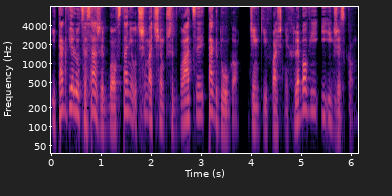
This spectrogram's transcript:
I tak wielu cesarzy było w stanie utrzymać się przy władzy tak długo, dzięki właśnie chlebowi i igrzyskom.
